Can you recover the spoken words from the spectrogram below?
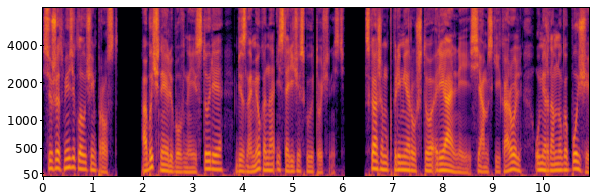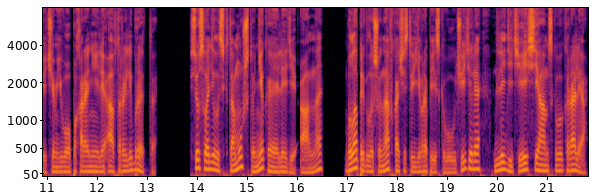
Сюжет мюзикла очень прост. Обычная любовная история без намека на историческую точность. Скажем, к примеру, что реальный сиамский король умер намного позже, чем его похоронили авторы либретто. Все сводилось к тому, что некая леди Анна была приглашена в качестве европейского учителя для детей сиамского короля.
